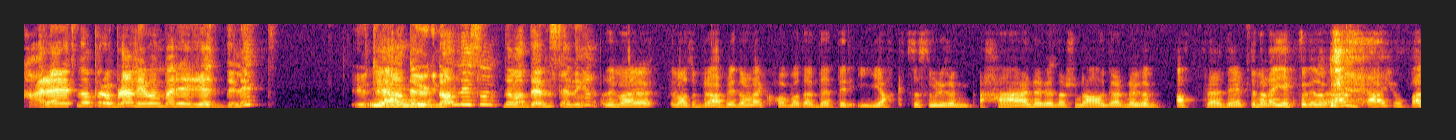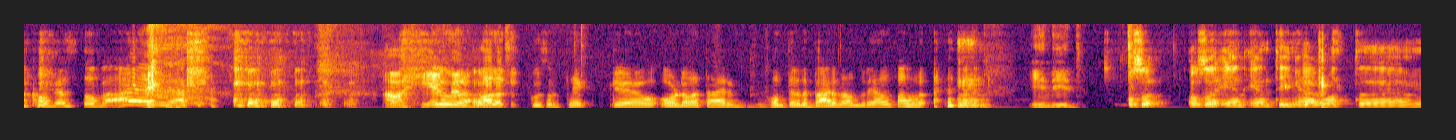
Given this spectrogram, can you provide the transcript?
Her er det ikke noe problem, vi må bare rydde litt. Ut og gjøre dugnad, liksom. Det var den stemninga. Det var, det var så bra, fordi når de kom tilbake etter jakt, så sto liksom hæren eller nasjonalgarden og liksom applauderte når de gikk på det. Ja, bra jobba, kom igjen, stå med Ei. Det var helt Ja, det er noen som tek eh, og ordna dette her. Håndterer det bedre enn andre, i alle fall. Mm. Indeed. Og så en, en ting er jo at eh,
